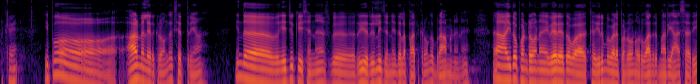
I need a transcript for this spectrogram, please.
ஓகே இப்போது ஆள் மேலே இருக்கிறவங்க சத்திரியம் இந்த எஜுகேஷனு ரி ரிலிஜன் இதெல்லாம் பார்த்துக்கிறவங்க பிராமணனு இதோ பண்ணுறவனு வேறு ஏதோ இரும்பு வேலை பண்ணுறவன் ஒரு வாதிர மாதிரி ஆசாரி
